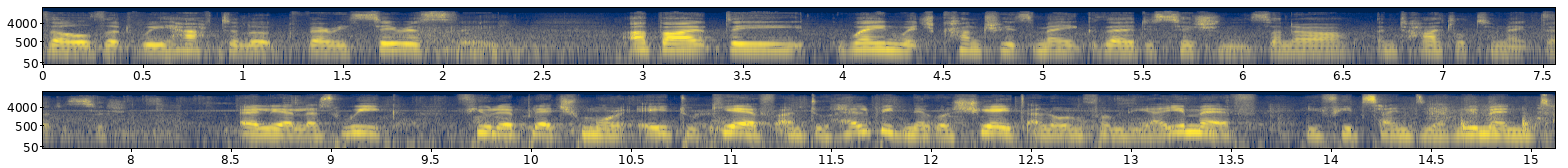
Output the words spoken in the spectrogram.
though, that we have to look very seriously about the way in which countries make their decisions and are entitled to make their decisions. Earlier last week, Füle pledged more aid to Kiev and to help it negotiate a loan from the IMF if it signs the agreement.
